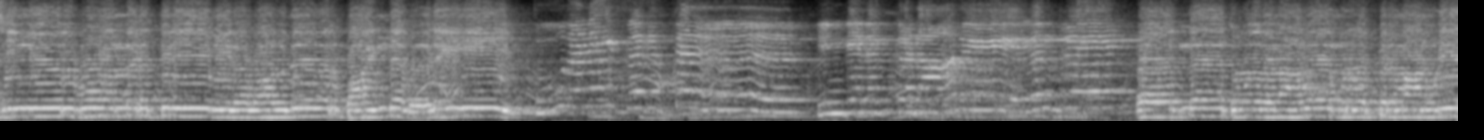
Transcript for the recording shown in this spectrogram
சிங்கூர் பூவம்பரத்திலே வீரவாழ்தேவர் பாய்ந்த வேளை. தூதனை சகத்த இங்கெனக்கடாதே அந்த தூதுவனாக முருகப்பெருமானுடைய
